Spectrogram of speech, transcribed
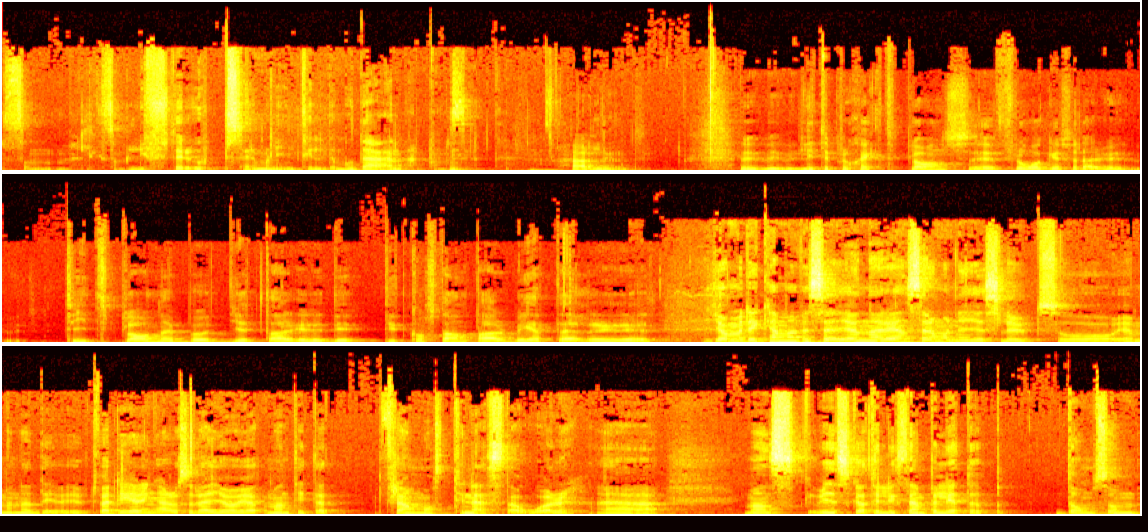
som liksom lyfter upp ceremonin till det moderna på något sätt. Härligt. Lite projektplansfrågor sådär. Hur, tidsplaner, budgetar, är det ditt, ditt konstant arbete eller är det... Ja men det kan man väl säga. När en ceremoni är slut så, jag menar det, utvärderingar och sådär gör ju att man tittar framåt till nästa år. Eh, Man vi ska till exempel leta upp de som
